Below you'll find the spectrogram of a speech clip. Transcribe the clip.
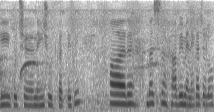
भी कुछ नहीं शूट करती थी। और बस, अभी मैंने कहा, चलो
